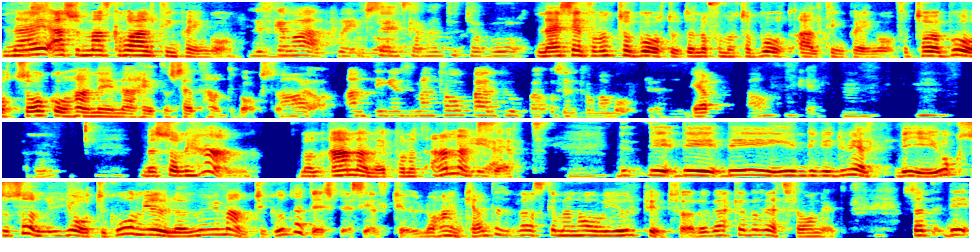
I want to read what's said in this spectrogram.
Nej, alltså man ska ha allting på en gång. Det ska vara allt på en Och sen gång. ska man inte ta bort. Nej, sen får man inte ta bort utan då får man ta bort allting på en gång. För tar jag bort saker och han är i närheten så sätter han tillbaka det. Ja, ja. Antingen man tar upp alltihopa och sen tar man bort det. Ja. Ja, okej. Mm. Men sån är han. Någon annan är på något annat Ja. sätt. Mm. Det, det, det, det är individuellt. Vi är ju också sån, jag tycker om julen men min man tycker inte att det är speciellt kul. Och han kan inte, vad ska man ha julpynt för? Det verkar väl rätt fånigt. Så att det,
